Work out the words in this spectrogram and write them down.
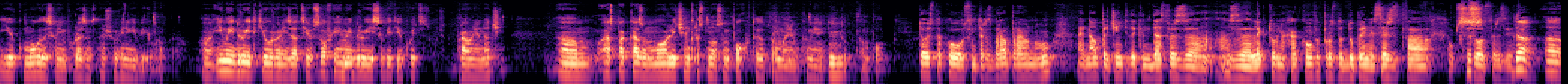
и ако мога да съм им полезен с нещо, винаги би го направил. А, има и други такива организации в София, има и други събития, които се случват по правилния начин. А, аз пак казвам, моят личен кръстоносен поход е да променям комьюнитито mm-hmm. към по Тоест, ако съм те разбрал правилно, една от причините да кандидатстваш за, за лектор на HackConf е просто да допринесеш за това общество да се развива. Да, а,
